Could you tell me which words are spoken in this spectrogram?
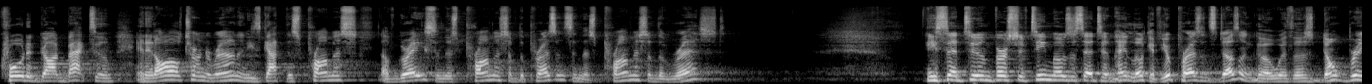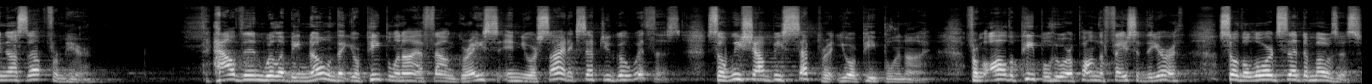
quoted God back to him, and it all turned around, and he's got this promise of grace, and this promise of the presence, and this promise of the rest. He said to him, verse 15, Moses said to him, Hey, look, if your presence doesn't go with us, don't bring us up from here. How then will it be known that your people and I have found grace in your sight except you go with us? So we shall be separate, your people and I, from all the people who are upon the face of the earth. So the Lord said to Moses,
